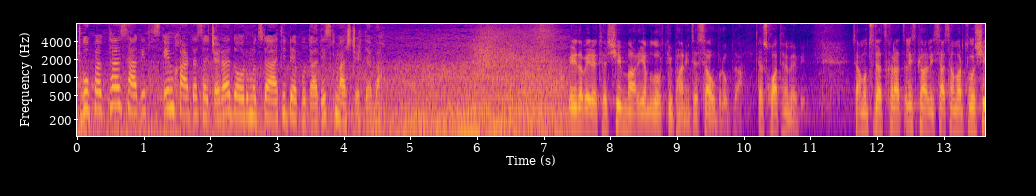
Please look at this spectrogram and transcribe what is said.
ჯგუფებთან, საკითხს კი მხარდასაჭერად 50 დეპუტატის ხმა სჭირდება. პირდაპირ ეთერში მარიამ ლორდკიფანიძე საუბრობდა და სხვა თემები. 69 წლის ქალი სასამართლოში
